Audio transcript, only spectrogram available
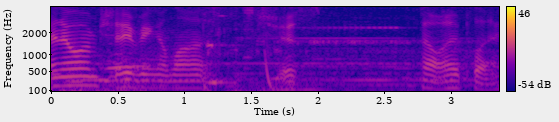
I know I'm shaving a lot. It's just how I play.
